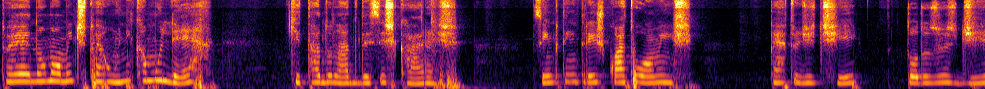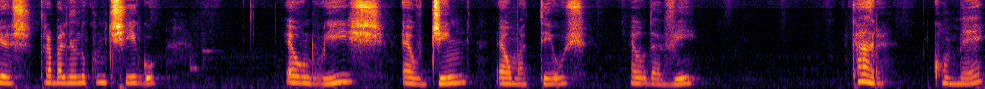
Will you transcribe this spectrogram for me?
Tu é normalmente tu é a única mulher que tá do lado desses caras. Sempre tem três, quatro homens perto de ti todos os dias trabalhando contigo. É o Luiz, é o Jim, é o Matheus, é o Davi. Cara, como é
